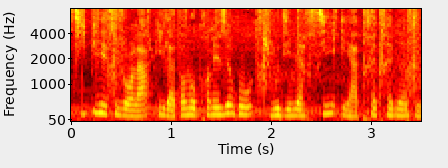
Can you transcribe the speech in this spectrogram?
Tipeee est toujours là, il attend vos premiers euros. Je vous dis merci et à très très bientôt.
